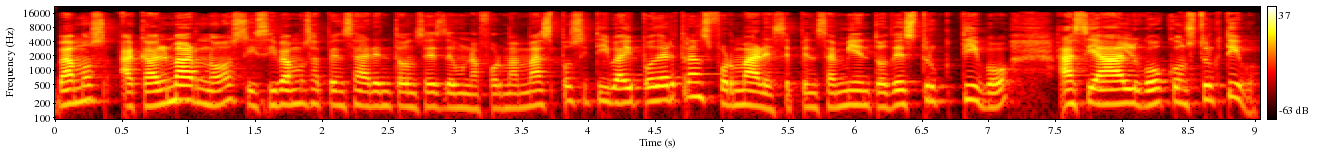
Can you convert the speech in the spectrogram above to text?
vamos a calmarnos y sí vamos a pensar entonces de una forma más positiva y poder transformar ese pensamiento destructivo hacia algo constructivo.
